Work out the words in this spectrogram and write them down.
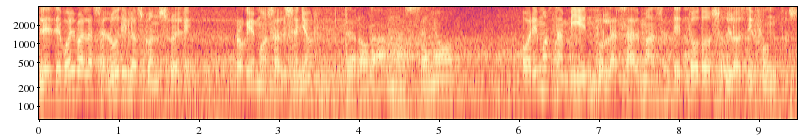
les devuelva la salud y los consuele. Roguemos al Señor. Te rogamos, Señor. Oremos también por las almas de todos los difuntos.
